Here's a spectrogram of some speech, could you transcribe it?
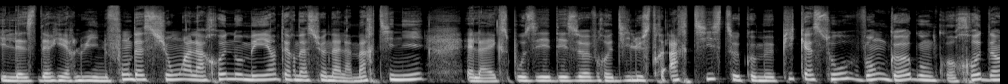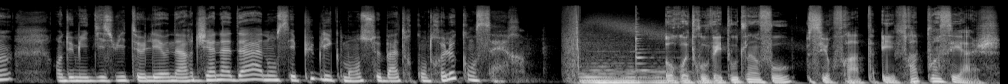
Il laisse derrière lui une fondation à la renommée internationale à Martigny. Elle a exposé des œuvres d'illustres artistes comme Picasso, Van Gogh ou encore Rodin. En 2018, Léonard Gianada a annoncé publiquement se battre contre le cancer. Retrouvez toute l'info sur frappe et frappe.ch.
